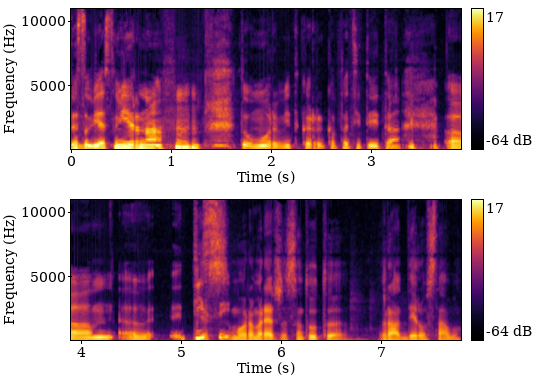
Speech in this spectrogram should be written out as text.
da sem jaz mirna, to mora biti kar kapaciteta. Um, uh, si... Moram reči, da sem tudi uh, rad delal s tabo,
